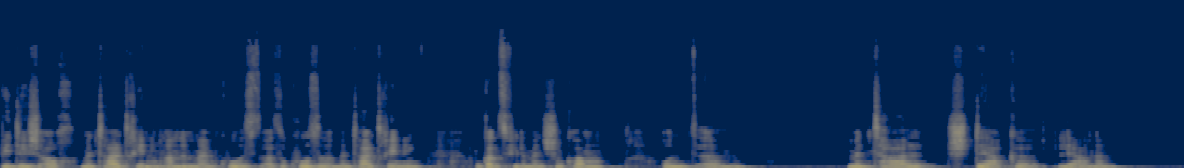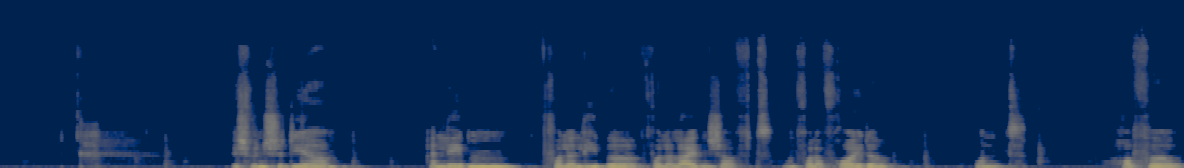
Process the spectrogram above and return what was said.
biete ich auch Mentaltraining an in meinem Kurs, also Kurse Mentaltraining, wo ganz viele Menschen kommen und ähm, Mentalstärke lernen. ich wünsche dir ein Leben voller Liebe, voller Leidenschaft und voller Freude und hoffe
